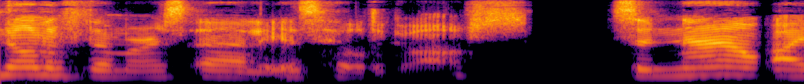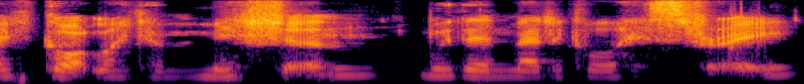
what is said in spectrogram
none of them are as early as Hildegard. So now I've got like a mission within medical history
